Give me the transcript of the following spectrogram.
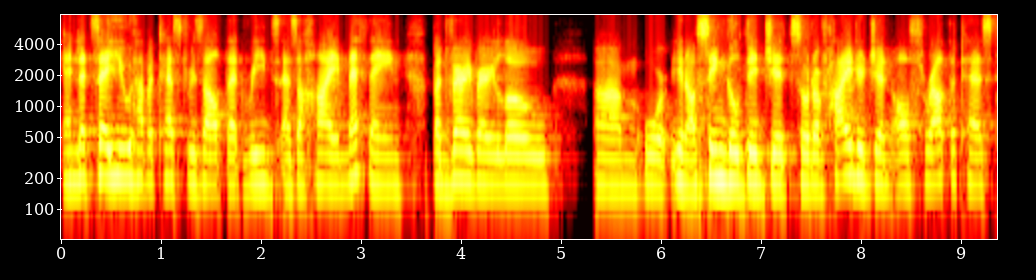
and let's say you have a test result that reads as a high methane, but very, very low um, or you know single digit sort of hydrogen all throughout the test.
